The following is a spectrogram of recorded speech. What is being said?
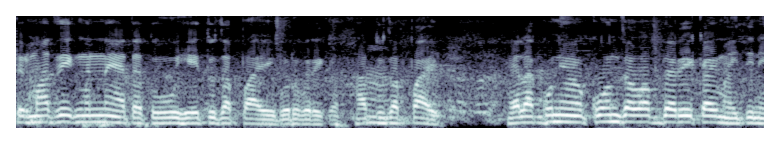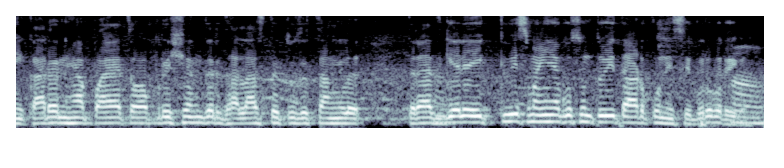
तर माझं एक म्हणणं आहे आता तू हे तुझा पाय आहे, बरोबर आहे का? हा तुझा पाय. ह्याला कोणी कोण जबाबदार आहे काय माहिती नाही. कारण ह्या पायाचं ऑपरेशन जर झालं असतं तुझं चांगलं तर आज गेल्या एकवीस महिन्यापासून तू इथं अडकून येसे बरोबर आहे का.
